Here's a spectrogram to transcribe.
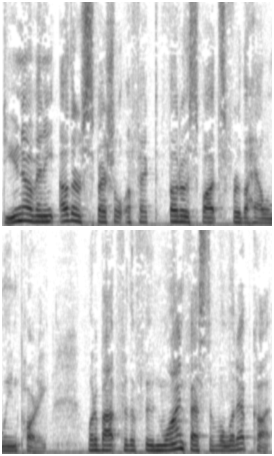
Do you know of any other special effect photo spots for the Halloween party? What about for the Food and Wine Festival at Epcot?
